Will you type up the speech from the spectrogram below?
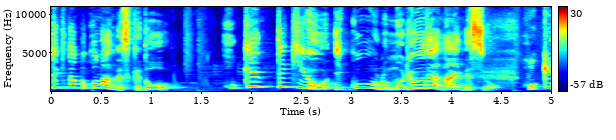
的なとこなんですけど保険適用イコール無料ではないんですよ。保険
